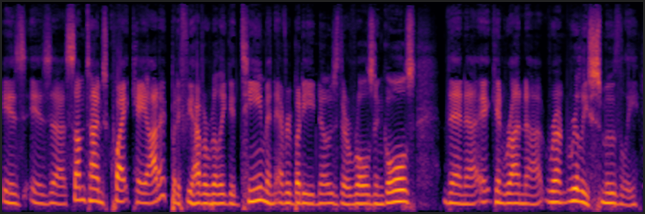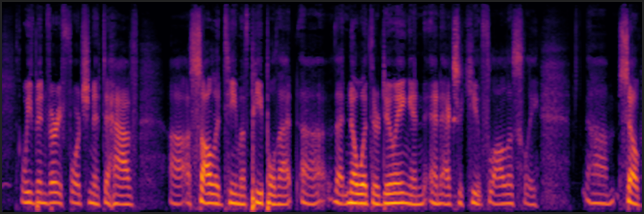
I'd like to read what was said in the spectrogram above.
is is uh, sometimes quite chaotic, but if you have a really good team and everybody knows their roles and goals, then uh, it can run uh, run really smoothly. We've been very fortunate to have uh, a solid team of people that uh, that know what they're doing and and execute flawlessly. Um, so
